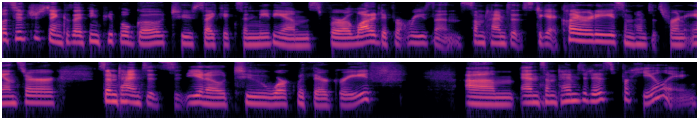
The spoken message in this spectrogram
Well, it's interesting because I think people go to psychics and mediums for a lot of different reasons. Sometimes it's to get clarity, sometimes it's for an answer, sometimes it's, you know, to work with their grief. Um, and sometimes it is for healing.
